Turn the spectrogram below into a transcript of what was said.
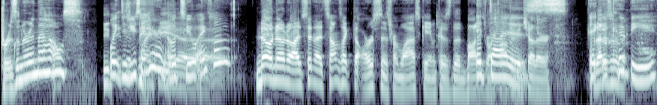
Prisoner in the house? you Wait, did you say you're in be, O2, uh, Ifa? No, no, no. I'm saying that sounds like the arsonist from last game because the bodies It were on top of each other. It, that it could be.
